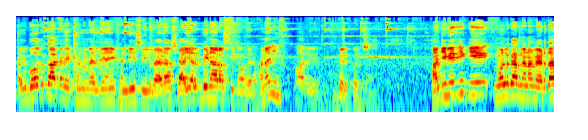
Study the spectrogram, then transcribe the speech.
ਬਾਕੀ ਬਹੁਤ ਘੱਟ ਵੇਖਣ ਨੂੰ ਮਿਲਦੀਆਂ ਜੀ ਠੰਡੀ ਸੀਲ ਵੈੜ ਸ਼ਾਹੀਵਾਲ ਬਿਨਾ ਰੱਸੀ ਤੋਂ ਫਿਰ ਹਨਾ ਜੀ? ਹਾਂਜੀ। ਬਿਲਕੁਲ ਜੀ। ਹਾਂਜੀ ਵੀਰ ਜੀ ਕੀ ਮੁੱਲ ਕਰ ਲੈਣਾ ਵੈੜ ਦਾ?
